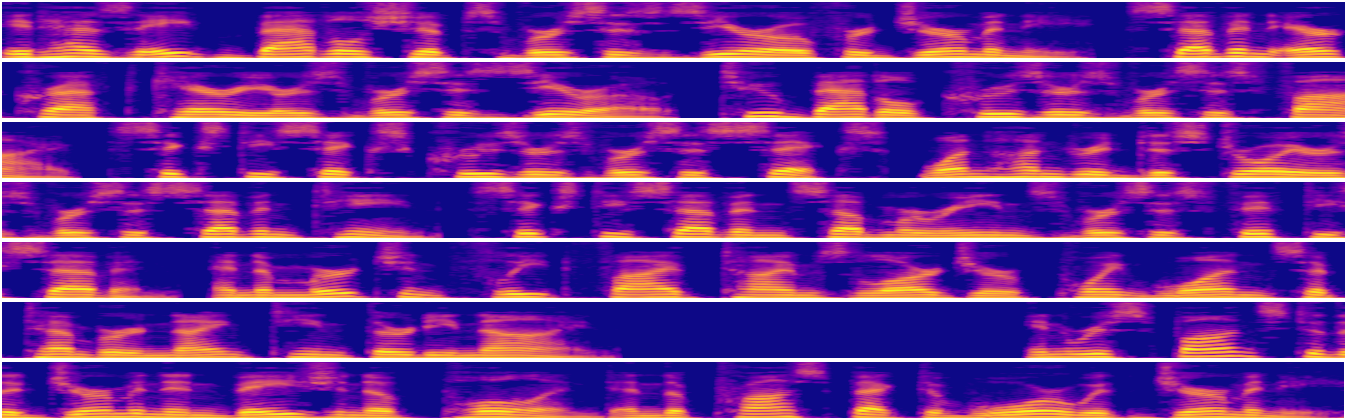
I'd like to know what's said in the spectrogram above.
It has 8 battleships versus 0 for Germany, 7 aircraft carriers versus 0, 2 battle cruisers versus 5, 66 cruisers versus 6, 100 destroyers versus 17, 67 submarines versus 57, and a merchant fleet 5 times larger. 1 September 1939 in response to the German invasion of Poland and the prospect of war with Germany,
